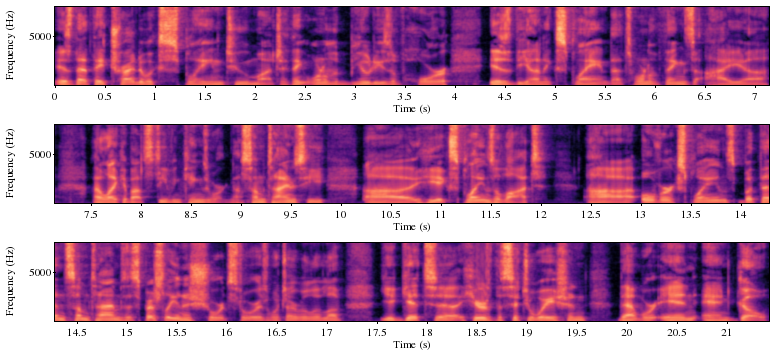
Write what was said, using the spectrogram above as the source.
is that they try to explain too much. I think one of the beauties of horror is the unexplained. That's one of the things I uh, I like about Stephen King's work. Now sometimes he uh, he explains a lot uh, over explains, but then sometimes, especially in his short stories, which I really love, you get uh, here's the situation that we're in and go.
